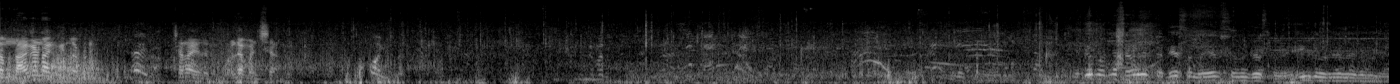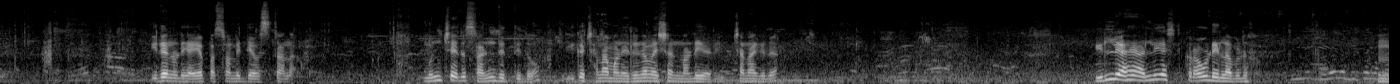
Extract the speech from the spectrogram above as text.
ನಮ್ಮ ನಾಗಣ್ಣ ಹಂಗಿಲ್ಲ ಬಿಡಿ. ಚೆನ್ನಾಗಿದೆ ಒಳ್ಳೆ ಮನುಷ್ಯ ಇದು ಮೊದಲು ಸಣ್ಣದಿತ್ತು ದೇವಸ್ಥಾನ ಅಯ್ಯಪ್ಪ ಸ್ವಾಮಿ ದೇವಸ್ಥಾನ ಈಗ ದೊಡ್ಡದಿಲ್ಲ ನಮಗೆ. ಇದೆ ನೋಡಿ ಅಯ್ಯಪ್ಪ ಸ್ವಾಮಿ ದೇವಸ್ಥಾನ. ಮುಂಚೆ ಇದು ಸಣ್ಣದಿತ್ತಿದ್ದು, ಈಗ ಚೆನ್ನಾಗಿ ಮಾಡಿ ರಿನೋವೇಷನ್ ಮಾಡಿ ಚೆನ್ನಾಗಿದೆ. ಇಲ್ಲಿ ಅಲ್ಲಿ ಎಷ್ಟು ಕ್ರೌಡ್ ಇಲ್ಲ ಬಿಡು. ಹ್ಞೂ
